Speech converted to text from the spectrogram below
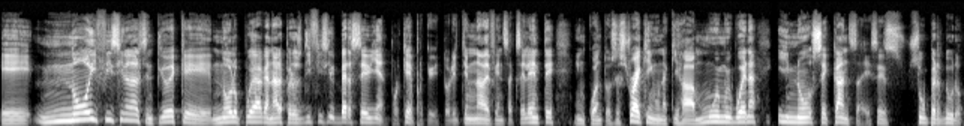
Eh, no difícil en el sentido de que no lo pueda ganar, pero es difícil verse bien. ¿Por qué? Porque Vettori tiene una defensa excelente en cuanto a striking, una quijada muy, muy buena y no se cansa. Ese es súper duro.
